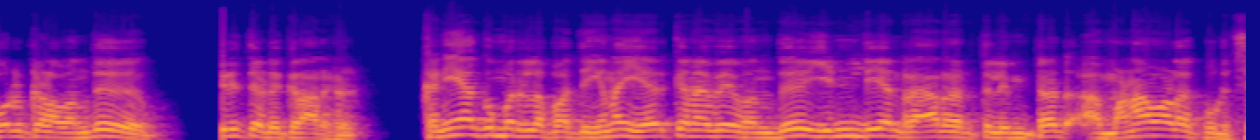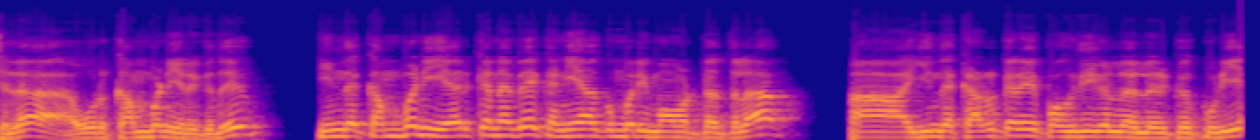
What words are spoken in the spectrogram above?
பொருட்களை வந்து பிரித்தெடுக்கிறார்கள். கன்னியாகுமரியில் பார்த்தீங்கன்னா ஏற்கனவே வந்து இந்தியன் ரேர் எர்த் லிமிடெட் மணவாளக்குறிச்சியில ஒரு கம்பெனி இருக்குது. இந்த கம்பெனி ஏற்கனவே கன்னியாகுமரி மாவட்டத்தில் இந்த கடற்கரை பகுதிகளில் இருக்கக்கூடிய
